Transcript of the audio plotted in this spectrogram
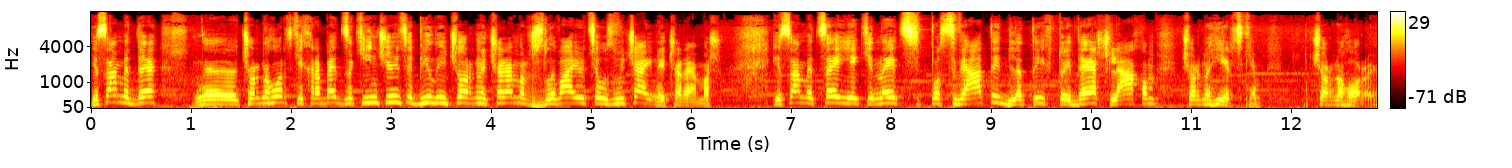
І саме де е, Чорногорський хребет закінчується, білий і чорний черемош зливаються у звичайний черемош. І саме це є кінець посвяти для тих, хто йде шляхом чорногірським, Чорногорою.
